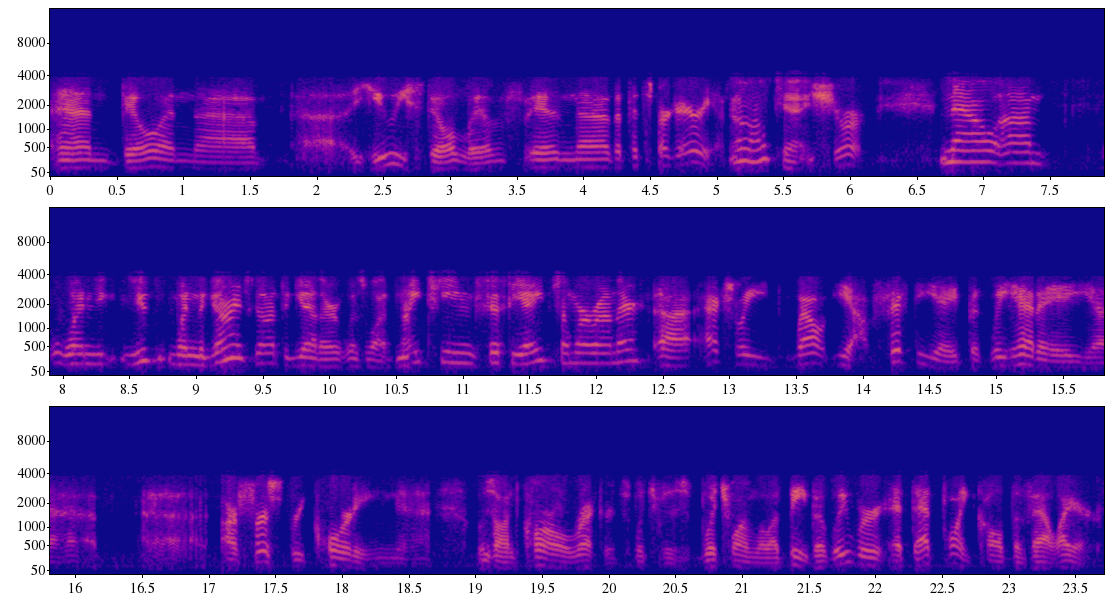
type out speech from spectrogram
And Bill and uh, uh, Huey still live in uh, the Pittsburgh area. Oh, okay. Sure. Now, um, when you, you when the guys got together, it was what 1958, somewhere around there. Uh, actually, well, yeah, 58, but we had a, uh, uh, our first recording uh, was on Coral Records, which was Which One Will It Be? But we were at that point called the Valairs.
